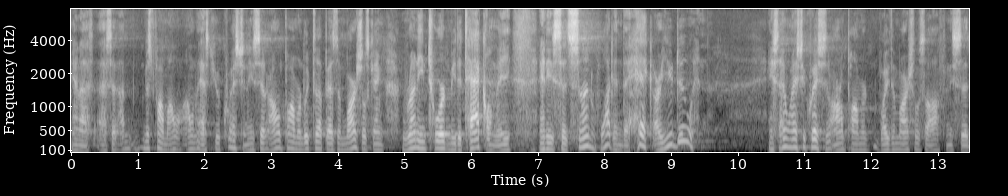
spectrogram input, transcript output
And I, I said, Mr. Palmer, I want, I want to ask you a question. He said, Arnold Palmer looked up as the marshals came running toward me to tackle me. And he said, Son, what in the heck are you doing? he said, I want to ask you a question. Arnold Palmer waved the marshals off and he said,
